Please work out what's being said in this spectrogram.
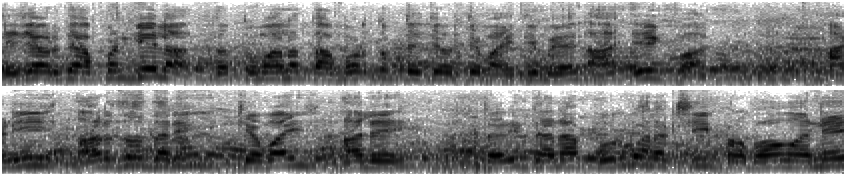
त्याच्यावरती आपण गेलात तर तुम्हाला ताबडतोब त्याच्यावरती माहिती मिळेल. हा एक भाग. आणि अर्ज जरी केव्हाही आले तरी त्यांना पूर्वलक्षी प्रभावाने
